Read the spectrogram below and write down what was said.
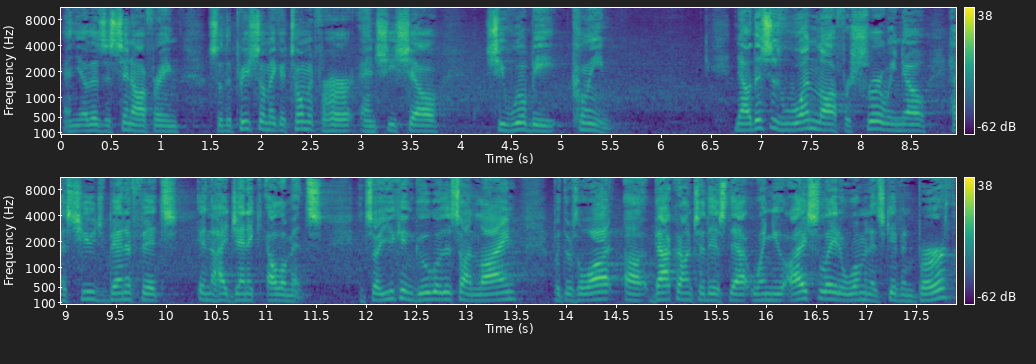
and the other as a sin offering. So the priest shall make atonement for her, and she shall, she will be clean. Now, this is one law for sure we know has huge benefits in the hygienic elements. And so you can Google this online, but there's a lot uh, background to this that when you isolate a woman that's given birth,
